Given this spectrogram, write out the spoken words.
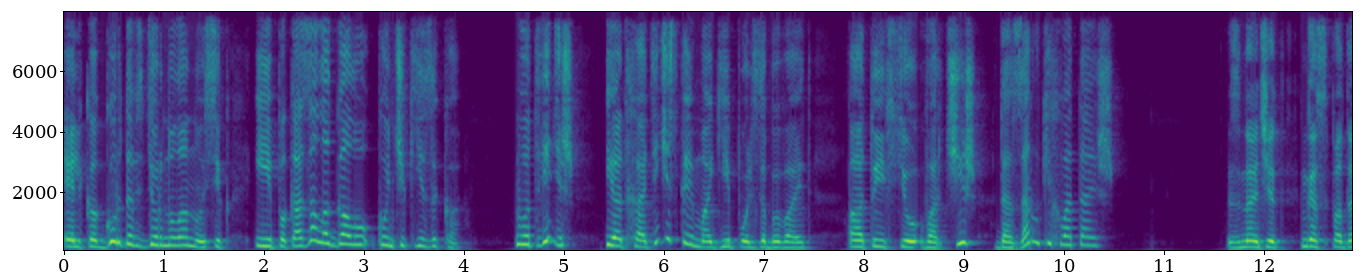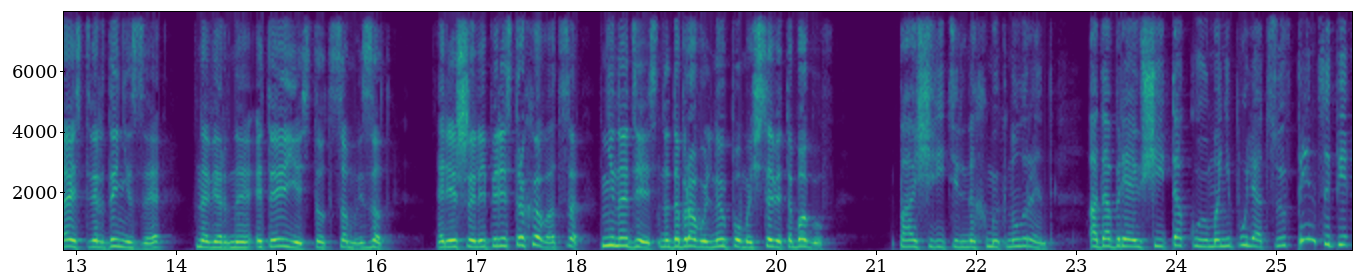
Элька гордо вздернула носик и показала Галу кончик языка. «Вот видишь, и от хаотической магии польза бывает, а ты все ворчишь да за руки хватаешь». «Значит, господа из Тверденизе, наверное, это и есть тот самый зад, решили перестраховаться, не надеясь на добровольную помощь Совета Богов». Поощрительно хмыкнул Рент, одобряющий такую манипуляцию в принципе,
